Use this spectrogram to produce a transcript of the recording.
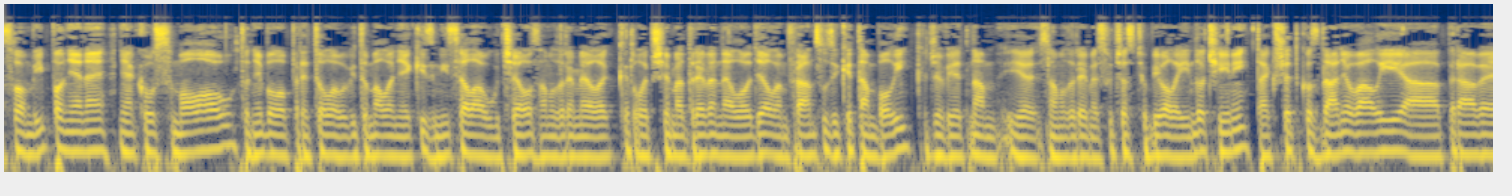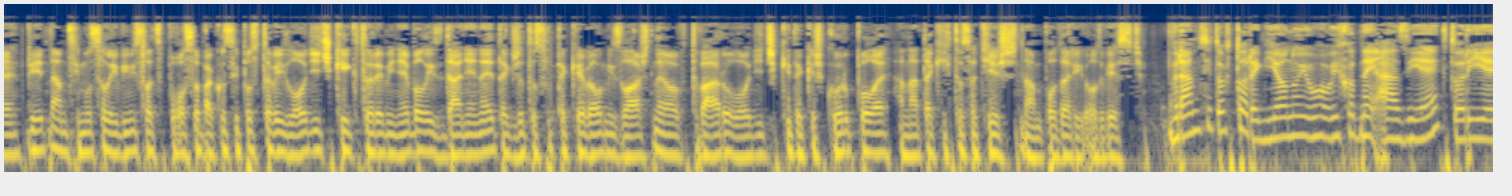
som vyplnené nejakou smolou. To nebolo preto, lebo by to malo nejaký zmysel a účel. Samozrejme, ale lepšie mať drevené lode, len Francúzi, keď tam boli, keďže Vietnam je samozrejme súčasťou bývalej Indočíny, tak všetko zdaňovali a práve Vietnamci museli vymysleť spôsob, ako si postaviť lodičky, ktoré by neboli zdanené, takže to sú také veľmi zvláštneho tváru lodičky, také škurpule a na takýchto sa tiež nám podarí odviesť. V rámci tohto regiónu regiónu juhovýchodnej Ázie, ktorý je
